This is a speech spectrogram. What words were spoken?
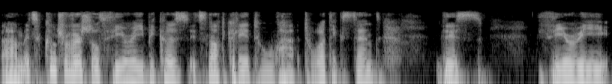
Um, it's a controversial theory because it's not clear to to what extent this theory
